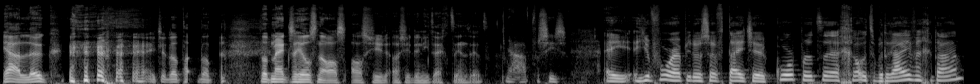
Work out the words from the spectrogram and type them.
ja, leuk. Weet je, dat, dat, dat merken ze heel snel als, als, je, als je er niet echt in zit. Ja, precies. Hey, hiervoor heb je dus even een tijdje corporate uh, grote bedrijven gedaan.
